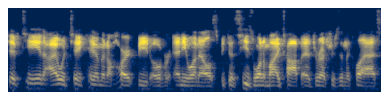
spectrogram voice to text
15, I would take him in a heartbeat over anyone else because he's one of my top edge rushers in the class.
